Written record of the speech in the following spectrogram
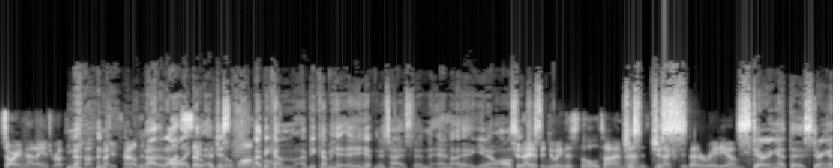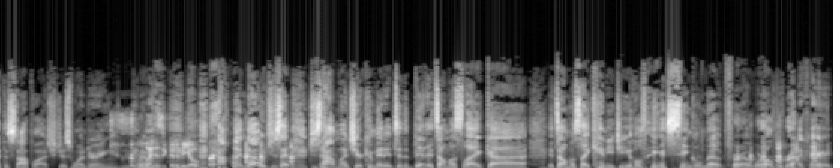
sorry, Matt, I interrupted you talking about your childhood. Not at all. Let's I, get, I just, for the long I become, I become hi- uh, hypnotized and, and I, you know, also Should I have been doing this the whole time, Matt? just- Is just- actually better radio? staring at the, staring at the stopwatch, just wondering, you know, when is it going to be over? how, no, just uh, just how much you're committed to the bit. It's almost like uh, it's almost like Kenny G holding a single note for a world record,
